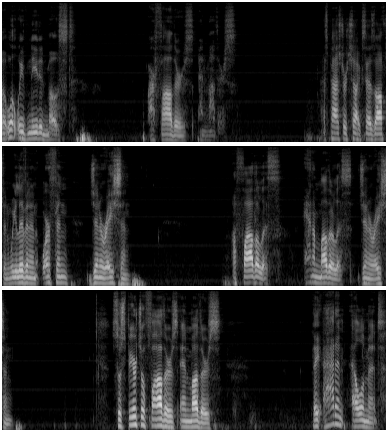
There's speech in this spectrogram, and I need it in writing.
But what we've needed most are fathers and mothers. As Pastor Chuck says often, we live in an orphan generation a fatherless and a motherless generation. So, spiritual fathers and mothers, they add an element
